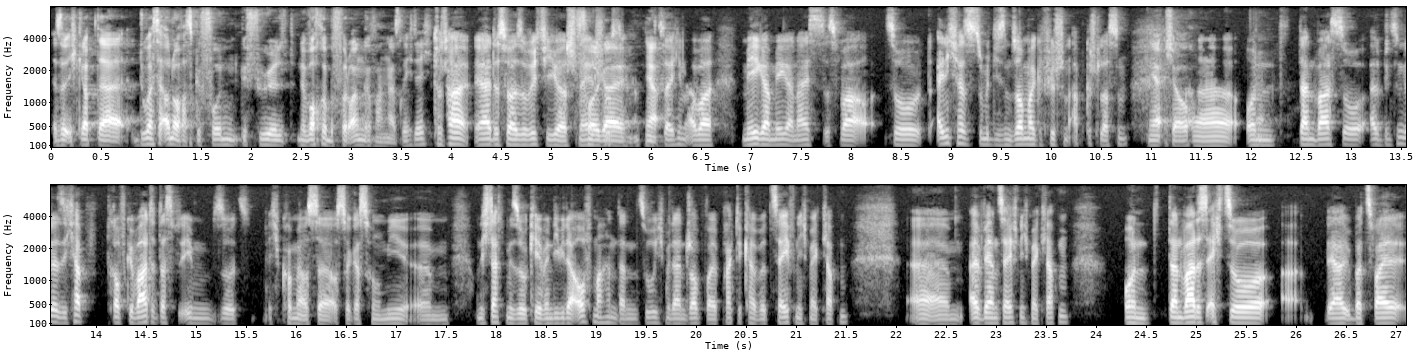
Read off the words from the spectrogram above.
also ich glaube, da, du hast ja auch noch was gefunden, gefühlt eine Woche bevor du angefangen hast, richtig? Total, ja, das war so richtiger Schnellschuss. Voll geil, ja. Aber mega, mega nice. Das war so, eigentlich hast du mit diesem Sommergefühl schon abgeschlossen. Ja, ich auch. Äh, und ja. dann war es so, also beziehungsweise ich habe darauf gewartet, dass eben so, ich komme ja aus der, aus der Gastronomie ähm, und ich dachte mir so, okay, wenn die wieder aufmachen, dann suche ich mir da einen Job, weil Praktika wird safe nicht mehr klappen, ähm, äh, werden safe nicht mehr klappen. Und dann war das echt so, äh, ja, über zwei,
